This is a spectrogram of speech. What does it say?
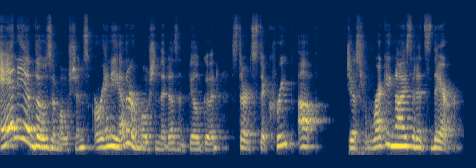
any of those emotions or any other emotion that doesn't feel good starts to creep up just recognize that it's there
